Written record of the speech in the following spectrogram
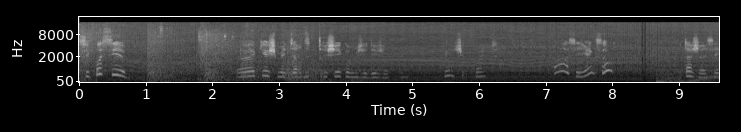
C'est possible Ok, je m'interdis de tricher comme j'ai déjà fait. le checkpoint. Ah, c'est rien que ça Attends, je vais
